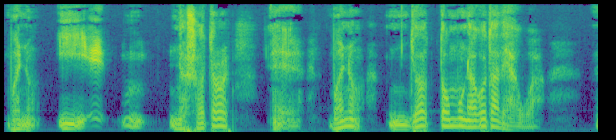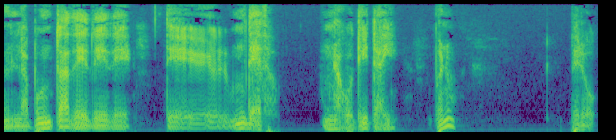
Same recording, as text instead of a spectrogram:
Bueno, y eh, nosotros, eh, bueno, yo tomo una gota de agua en la punta de, de, de, de un dedo, una gotita ahí. Bueno, pero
